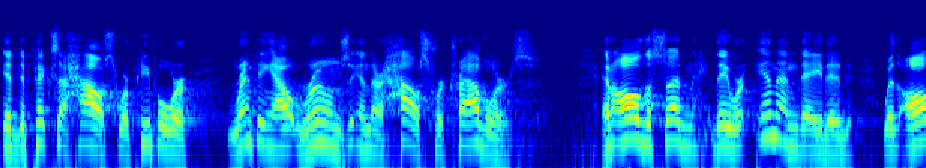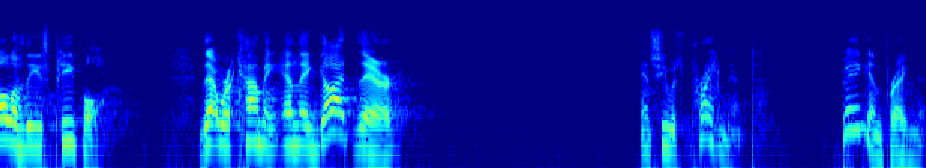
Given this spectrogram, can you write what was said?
it depicts a house where people were renting out rooms in their house for travelers. And all of a sudden, they were inundated with all of these people that were coming. And they got there, and she was pregnant, big and pregnant,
